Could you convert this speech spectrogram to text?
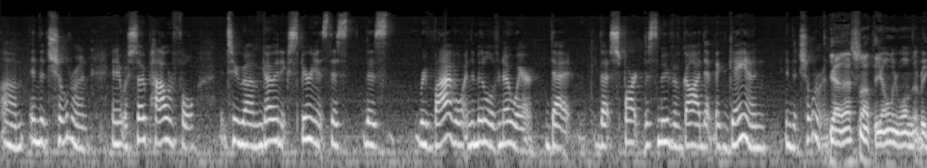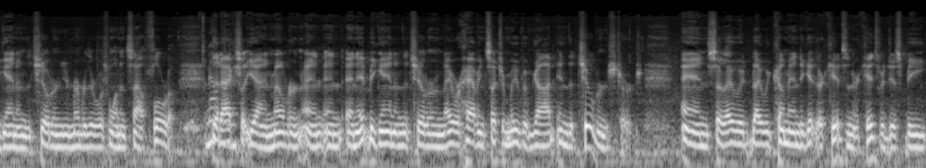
um, in the children, and it was so powerful to um, go and experience this this revival in the middle of nowhere that that sparked this move of God that began in the children. Yeah, that's not the only one that began in the children. You remember there was one in South Florida Melbourne. that actually, yeah, in Melbourne, and, and, and it began in the children. And they were having such a move of God in the children's church, and so they would they would come in to get their kids, and their kids would just be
